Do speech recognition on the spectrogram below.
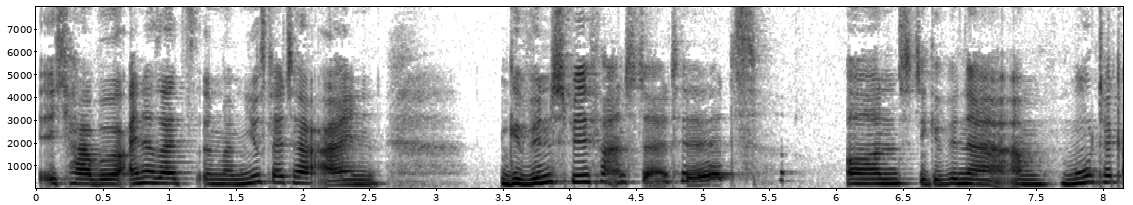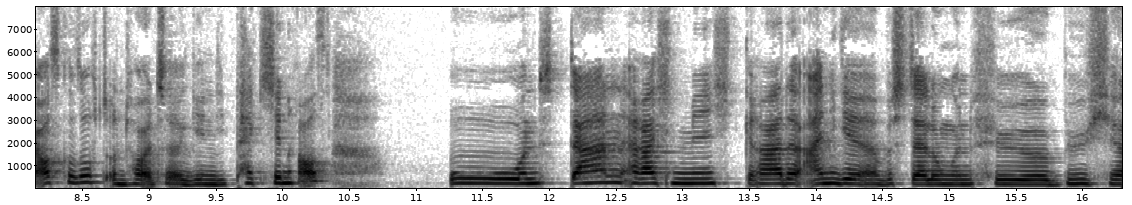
ich habe einerseits in meinem Newsletter ein Gewinnspiel veranstaltet und die Gewinner am Montag ausgesucht und heute gehen die Päckchen raus. Und dann erreichen mich gerade einige Bestellungen für Bücher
